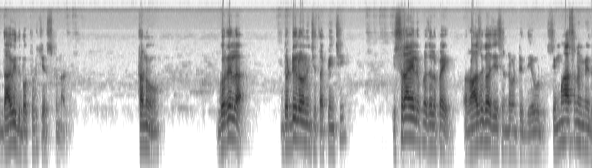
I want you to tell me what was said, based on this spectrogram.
దావిది భక్తుడు చేసుకున్నాడు. తను గొర్రెల దొడ్డిలో నుంచి తప్పించి ఇస్రాయేల్ ప్రజలపై రాజుగా చేసినటువంటి దేవుడు సింహాసనం మీద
